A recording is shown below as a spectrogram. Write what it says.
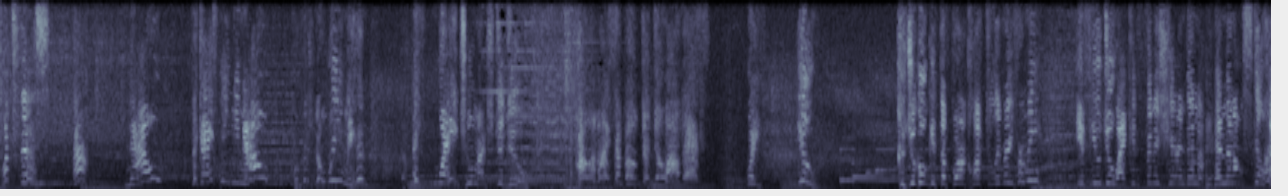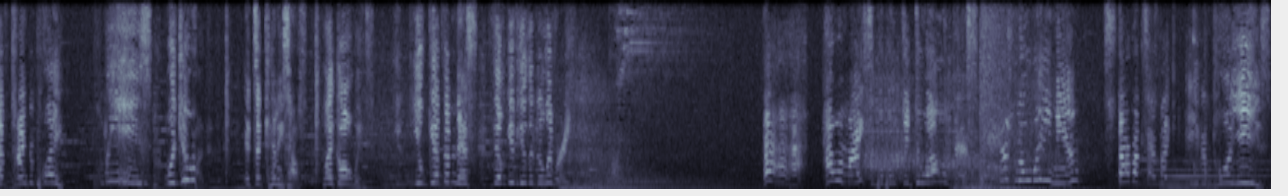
What's this? Huh? Now? The guys me now? Oh, there's no way, man. It's way too much to do. How am I supposed to do all this? Wait, you! Could you go get the four o'clock delivery for me? If you do, I can finish here and then and then I'll still have time to play. Please, would you? It's at Kenny's house, like always. You, you give them this, they'll give you the delivery. Ah, how am I supposed to do all of this? There's no way, man. Starbucks has like eight employees.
